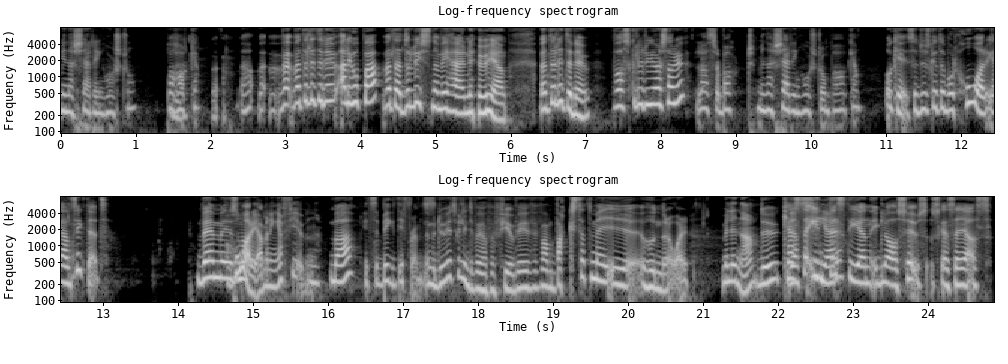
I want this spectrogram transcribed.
mina kärringhårstrån på hakan. Ja, vä- vä- vänta lite nu allihopa. Vänta, då lyssnar vi här nu igen. Vänta lite nu. Vad skulle du göra sa du? Lasra bort mina kärringhårstrån på hakan. Okej, så du ska ta bort hår i ansiktet? Vem är det som Hår har... ja, men inga fjun. Va? It's a big difference. Nej, men du vet väl inte vad jag har för fjun? Vi har ju för fan vaxat mig i hundra år. Melina, Du, kasta ser- inte sten i glashus ska sägas.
